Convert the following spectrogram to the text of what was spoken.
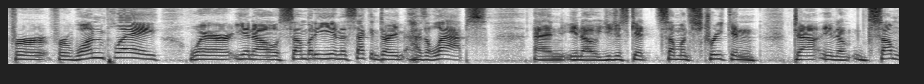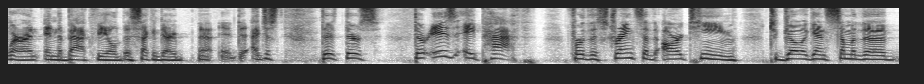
for for one play where you know somebody in the secondary has a lapse and you know you just get someone streaking down you know somewhere in, in the backfield the secondary uh, I just there's there's there is a path for the strengths of our team to go against some of the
